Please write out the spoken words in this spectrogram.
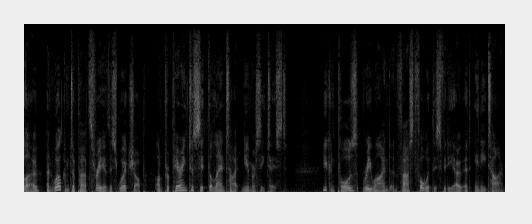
Hello and welcome to part 3 of this workshop on preparing to sit the Lantite numeracy test. You can pause, rewind and fast forward this video at any time.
